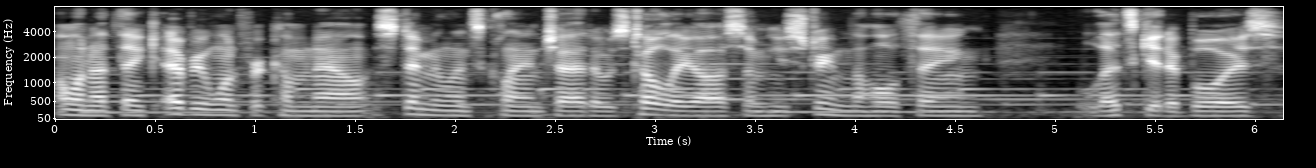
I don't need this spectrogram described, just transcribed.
I want to thank everyone for coming out. Stimulants clan chat, it was totally awesome. He streamed the whole thing. Let's get it, boys.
